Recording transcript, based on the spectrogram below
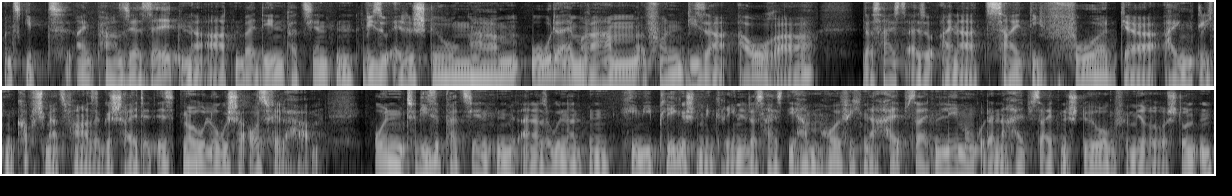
Und es gibt ein paar sehr seltene Arten, bei denen Patienten visuelle Störungen haben oder im Rahmen von dieser Aura, das heißt also einer Zeit, die vor der eigentlichen Kopfschmerzphase geschaltet ist, neurologische Ausfälle haben. Und diese Patienten mit einer sogenannten hemiplegischen Migräne, das heißt, die haben häufig eine Halbseitenlähmung oder eine Halbseitenstörung für mehrere Stunden,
